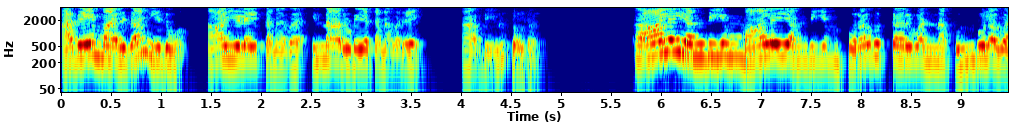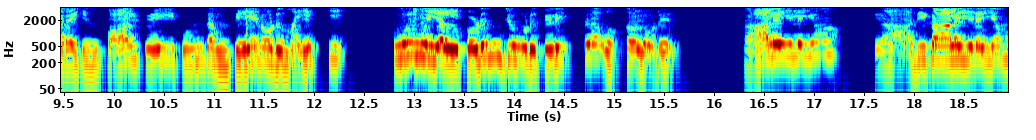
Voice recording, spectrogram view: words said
அதே மாதிரிதான் இதுவும். ஆயிழை கணவ இன்னாருடைய கணவரே அப்படின்னு சொல்றது. காலை அந்தியும் மாலை அந்தியும் புறவு கருவண்ண புன்புல வரையின் பால் பேய் புங்கம் தேனோடு மயக்கி குறுமுயல் கொழுஞ்சூடு கிழித்த ஒத்தலோடு. காலையிலையும் அதிகாலையிலையும்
